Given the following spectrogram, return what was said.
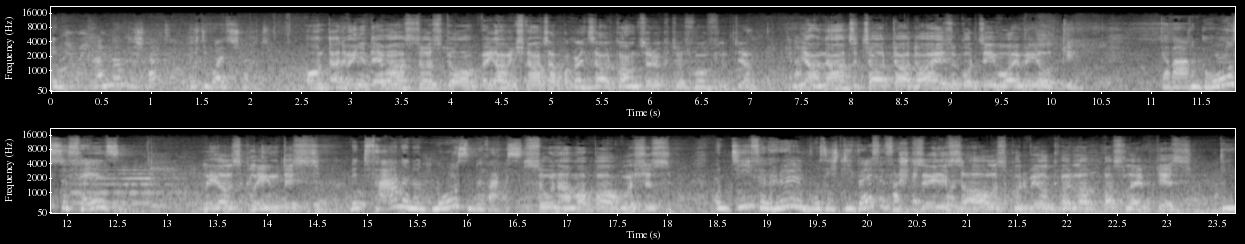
In Kandern, die Stadt, durch die Wolfsschlucht. Un tad viņi devās uz to, jā, viņš nāca atpakaļ caur Kamcuruktos Voflit, ja? Genau. Jā, nāca caur tādu aizu, kur dzīvoja vilki. Da waren große Felsen Lielas klintis, mit Fahnen und Moosen bewachsen sunām apaugušas, und tiefe Höhlen, wo sich die Wölfe verstecken dziļas konnten. alas, kur vilki var labi paslēpties. Die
